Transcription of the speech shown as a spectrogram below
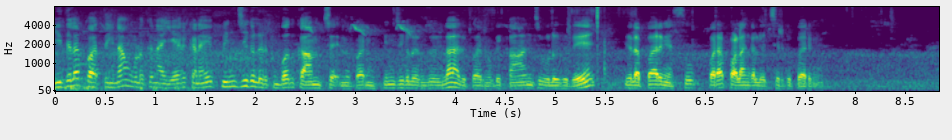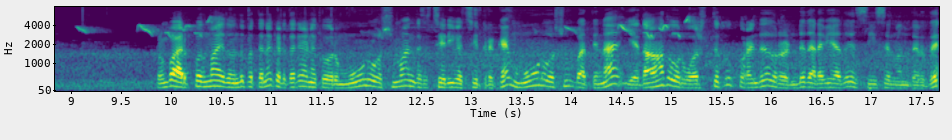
இதில் பார்த்தீங்கன்னா உங்களுக்கு நான் ஏற்கனவே பிஞ்சுகள் இருக்கும்போது காமிச்சேன். இந்த பாருங்கள் பிஞ்சுகள் இருந்ததுங்களா அது பாருங்கள் அப்படியே காஞ்சு விழுகுது இதில் பாருங்கள் சூப்பராக பழங்கள் வச்சுருக்கு பாருங்கள் ரொம்ப அற்புதமாக இது வந்து பார்த்தீங்கன்னா கிட்டத்தட்ட எனக்கு ஒரு மூணு வருஷமாக இந்த செடி வச்சுட்டு இருக்கேன் மூணு வருஷம் பார்த்தீங்கன்னா ஏதாவது ஒரு வருஷத்துக்கு குறைந்தது ஒரு ரெண்டு தடவையாவது சீசன் வந்துடுது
